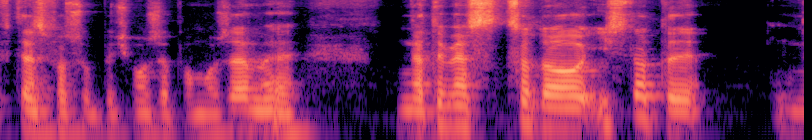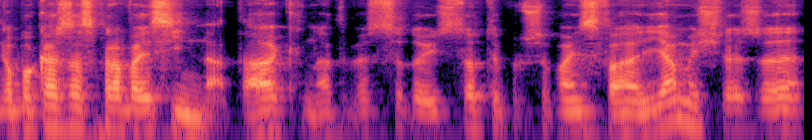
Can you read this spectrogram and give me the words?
w ten sposób być może pomożemy. Natomiast co do istoty, no bo każda sprawa jest inna, tak? Natomiast co do istoty, proszę Państwa, ja myślę, że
